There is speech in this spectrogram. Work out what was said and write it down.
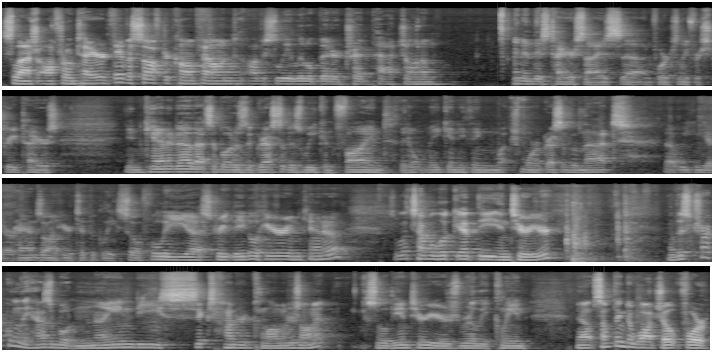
slash off-road tire, they have a softer compound, obviously a little better tread patch on them. And in this tire size, uh, unfortunately for street tires, in Canada, that's about as aggressive as we can find. They don't make anything much more aggressive than that that we can get our hands on here typically. So fully uh, street legal here in Canada. So let's have a look at the interior. Now this truck only has about 9,600 kilometers on it, so the interior is really clean. Now something to watch out for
